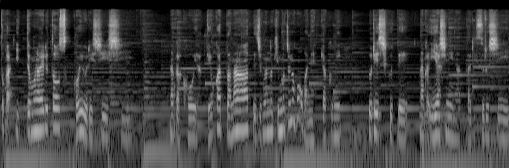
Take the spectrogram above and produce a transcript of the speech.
とか言ってもらえるとすっごい嬉しいし、なんかこうやってよかったなーって自分の気持ちの方がね、逆に嬉しくて、なんか癒しになったりするし、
